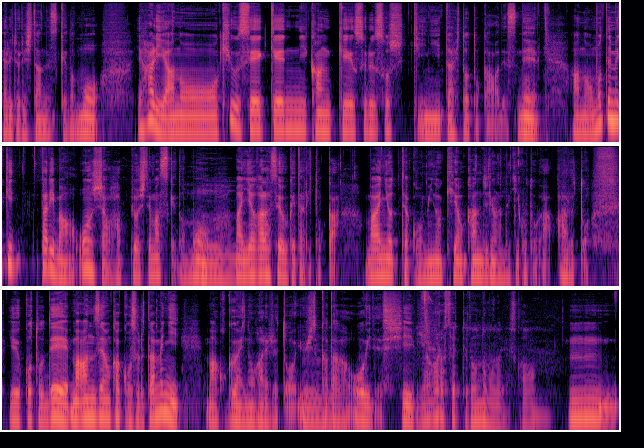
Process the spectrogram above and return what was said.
やり取りしたんですけどもやはりあの旧政権に関係する組織にいた人とかはですねあの表向きタリバンは恩赦を発表してますけども、うん。まあ、嫌がらせを受けたりとか場合によってはこう身の危険を感じるような出来事があるということで、まあ、安全を確保するために、まあ、国外に逃れるという方が多いですし、嫌がらせってどんなものですか？うん、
